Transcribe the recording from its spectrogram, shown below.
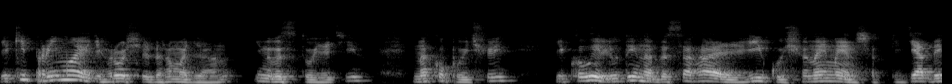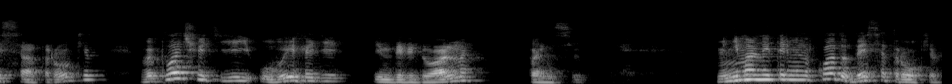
які приймають гроші від громадян, інвестують їх, накопичують. І коли людина досягає віку щонайменше 50 років, виплачують їй у вигляді індивідуальних пенсій. Мінімальний термін вкладу 10 років.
